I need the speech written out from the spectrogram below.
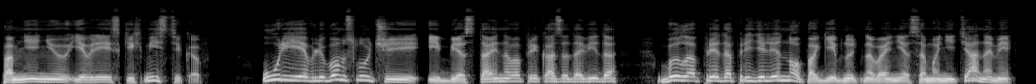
По мнению еврейских мистиков, Урия в любом случае и без тайного приказа Давида было предопределено погибнуть на войне с аммонитянами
